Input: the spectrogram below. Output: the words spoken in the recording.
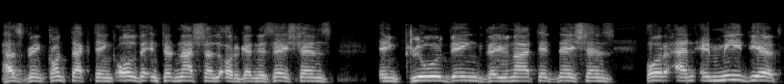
has been contacting all the international organizations, including the United Nations, for an immediate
